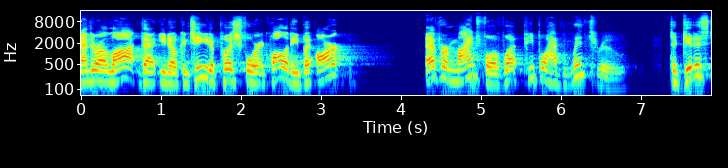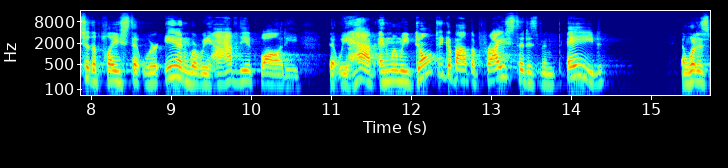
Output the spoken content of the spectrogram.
and there are a lot that you know continue to push for equality, but aren't ever mindful of what people have went through to get us to the place that we're in where we have the equality that we have. And when we don't think about the price that has been paid and what has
